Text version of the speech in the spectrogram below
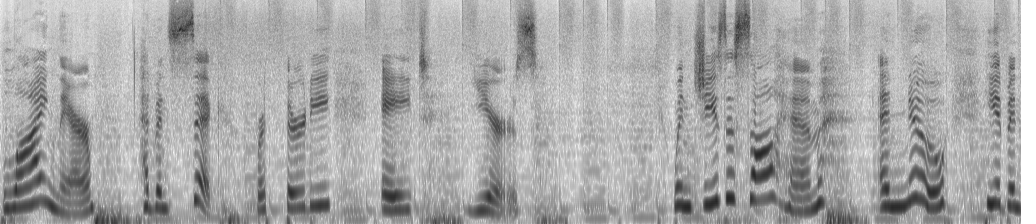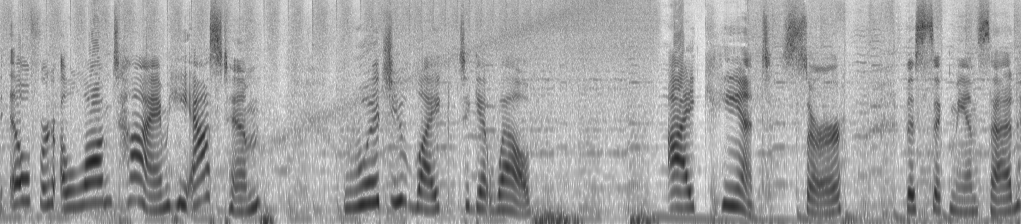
lying there had been sick for 38 years. When Jesus saw him and knew he had been ill for a long time, he asked him, Would you like to get well? I can't, sir, the sick man said,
